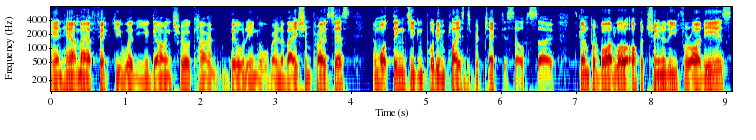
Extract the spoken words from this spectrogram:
and how it may affect you whether you're going through a current building or renovation process and what things you can put in place to protect yourself. So it's going to provide a lot of opportunity for ideas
